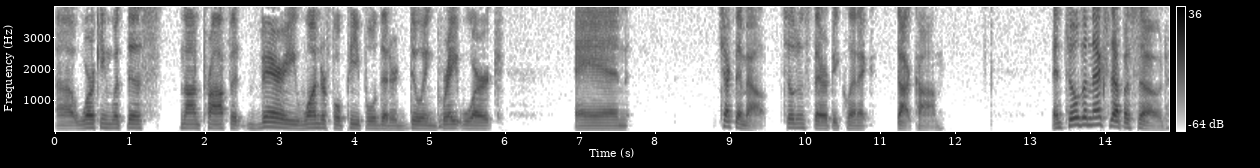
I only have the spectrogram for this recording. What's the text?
uh, working with this nonprofit. Very wonderful people that are doing great work. And check them out children'stherapyclinic.com. Until the next episode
